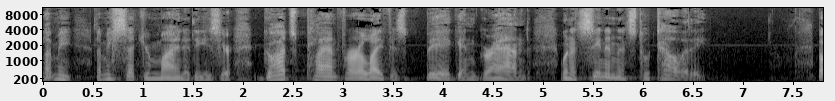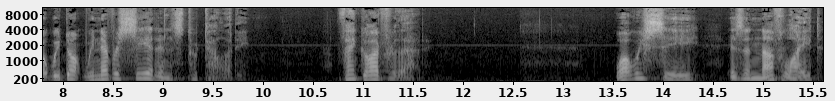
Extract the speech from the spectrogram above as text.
Let me, let me set your mind at ease here. God's plan for our life is big and grand when it's seen in its totality. But we, don't, we never see it in its totality. Thank God for that. What we see is enough light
